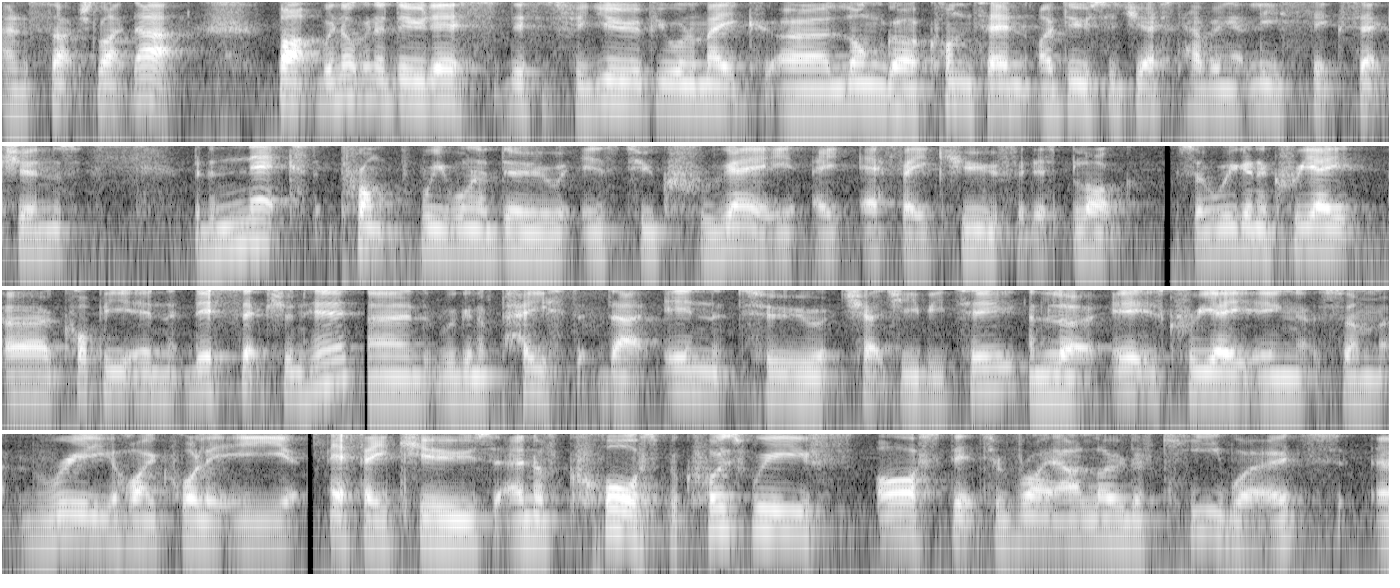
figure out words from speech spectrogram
and such like that. But we're not going to do this. This is for you if you want to make uh, longer content. I do suggest having at least six sections. But the next prompt we want to do is to create a FAQ for this blog. So we're going to create a copy in this section here and we're going to paste that into ChatGPT. And look, it is creating some really high quality FAQs. And of course, because we've asked it to write a load of keywords, uh,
